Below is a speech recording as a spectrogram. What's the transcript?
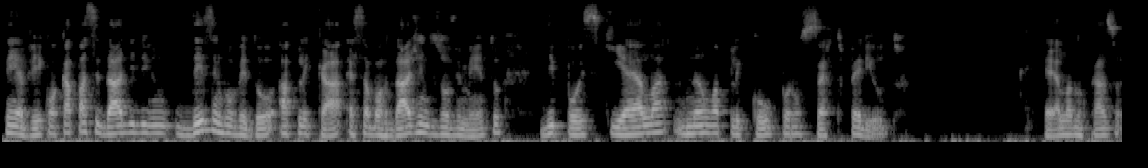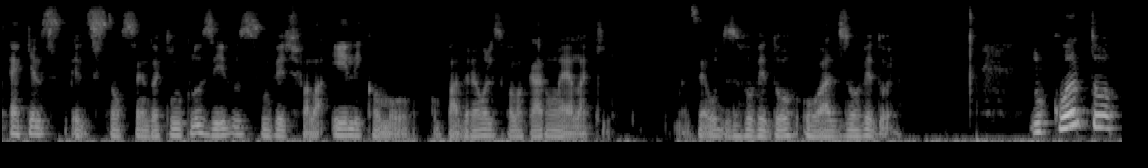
tem a ver com a capacidade de um desenvolvedor aplicar essa abordagem de desenvolvimento depois que ela não aplicou por um certo período. Ela, no caso, é que eles, eles estão sendo aqui inclusivos, em vez de falar ele como, como padrão, eles colocaram ela aqui. Mas é o desenvolvedor ou a desenvolvedora. Enquanto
